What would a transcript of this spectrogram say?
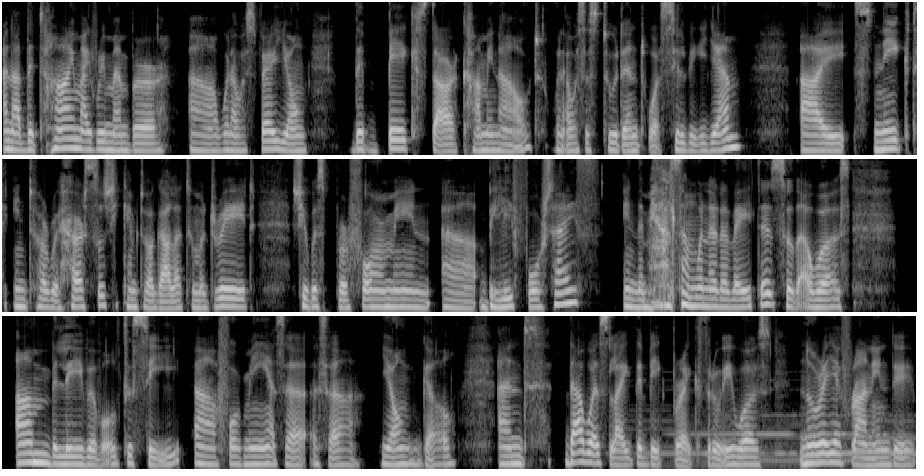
And at the time, I remember uh, when I was very young, the big star coming out when I was a student was Sylvie Guillem. I sneaked into a rehearsal. She came to a gala to Madrid. She was performing uh, Billy Forsythe in the middle Somewhat Elevated. So that was unbelievable to see uh, for me as a, as a young girl. And that was like the big breakthrough. It was Nureyev running the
